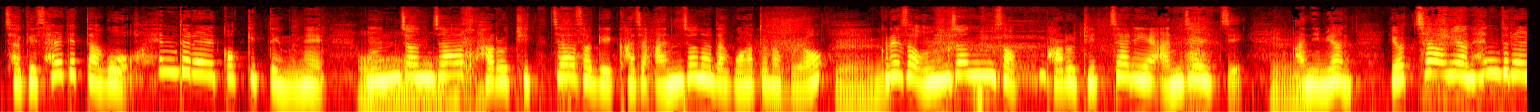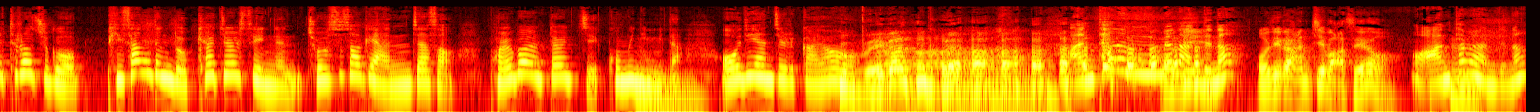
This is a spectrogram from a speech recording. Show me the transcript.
자기 살겠다고 핸들을 껐기 때문에 어. 운전자 바로 뒷좌석이 가장 안전하다고 하더라고요. 예. 그래서 운전석 바로 뒷자리에 앉을지 예. 아니면 여차하면 핸들을 틀어주고 비상등도 켜줄 수 있는 조수석에 앉아서 벌벌 떨지 고민입니다. 음. 어디 앉을까요? 왜 가는 거야? 안 타면 안 되나? 어디를 앉지 마세요. 어, 안 타면 안 되나?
